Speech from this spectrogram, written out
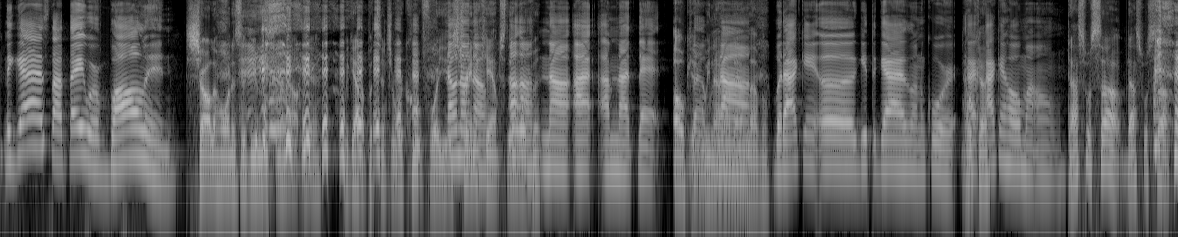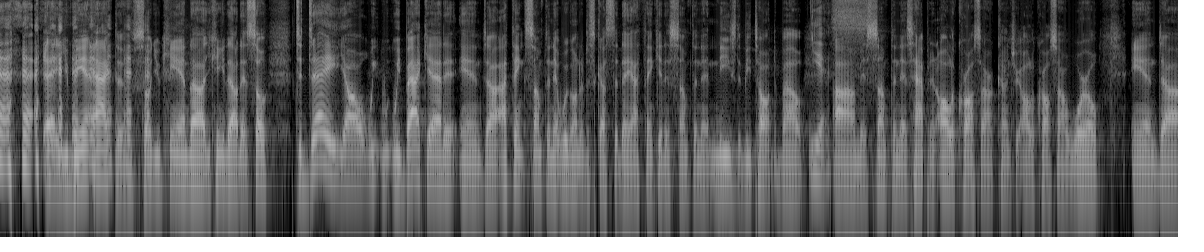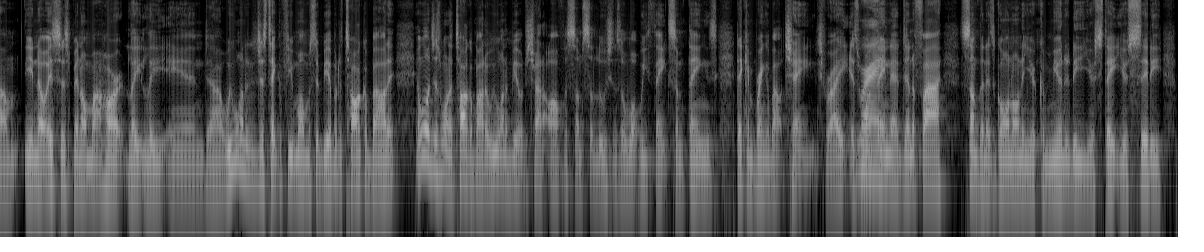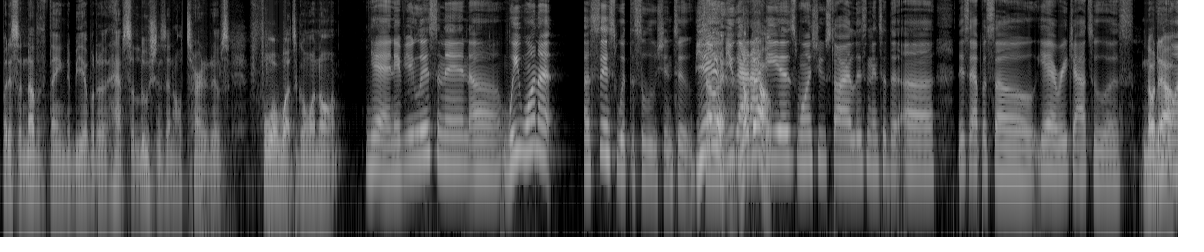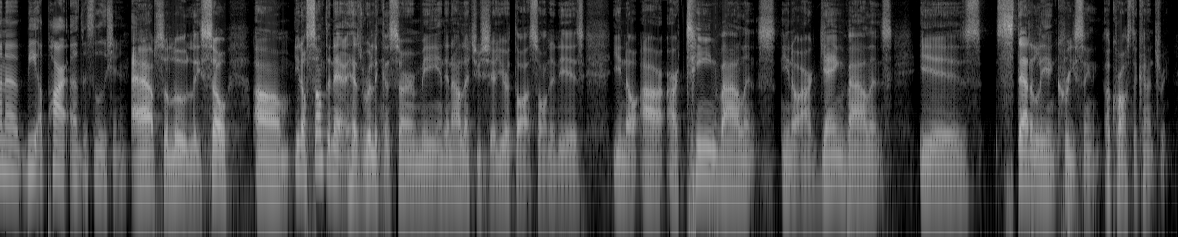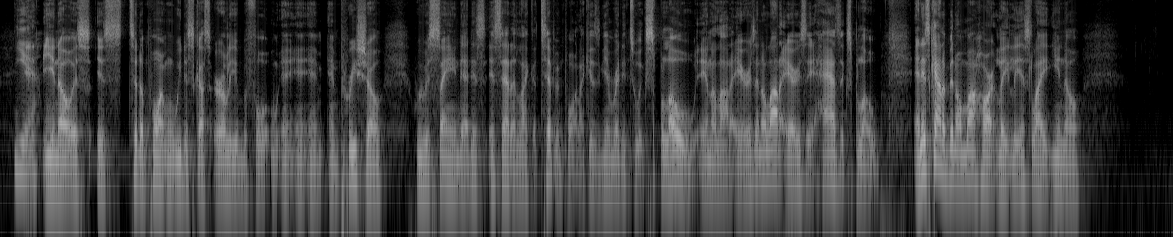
the guys thought they were balling. Charlotte Hornets, if you're listening out there, we got a potential recruit for you. No, Is no, training no. camp still uh-uh. open? Nah, I, I'm not that. Okay, level. we not on that Nah, level. But I can uh get the guys on the court. Okay. I, I can hold my own. That's what's up. That's what's up. hey, you being active, so you can't uh, you can't get out there. So today, y'all, we we back at it, and uh, I think something that we're going to discuss today. I think it is something that needs to be talked about. Yes. um, it's something that's happening all across our country, all across our world, and um, you know, it's just been on my heart lately, and uh, we wanted to just take a few moments to be able to talk about it, and we don't just want to talk about it. We want to be able to try to offer some solutions of what we think, some things that can bring about change. Right? It's one thing to identify something that's going on in your community, your state, your city, but it's another thing to be able to have solutions and alternatives for what's going on. Yeah, and if you're listening, uh, we want to assist with the solution too. Yeah, so if you no got doubt. ideas once you start listening to the uh this episode, yeah, reach out to us. No we doubt. want to be a part of the solution. Absolutely. So, um, you know, something that has really concerned me, and then I'll let you share your thoughts on it, is, you know, our, our teen violence, you know, our gang violence is steadily increasing across the country. Yeah. You know, it's it's to the point when we discussed earlier before in, in, in pre-show, we were saying that it's it's at a, like a tipping point, like it's getting ready to explode in a lot of areas. In a lot of areas, it has exploded, and it's kind of been on my heart lately. It's like you know,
